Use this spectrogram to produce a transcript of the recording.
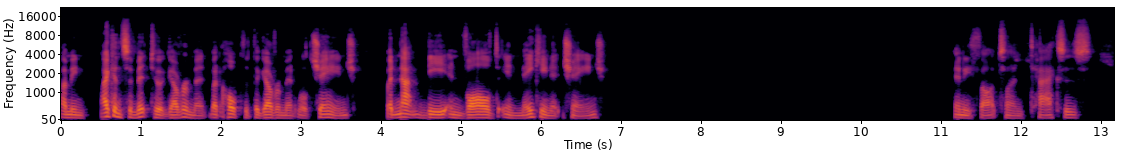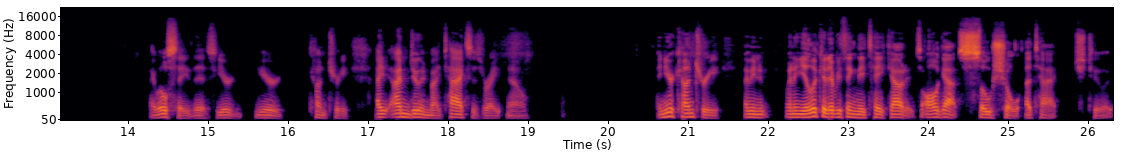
I mean, I can submit to a government, but hope that the government will change, but not be involved in making it change. Any thoughts on taxes? I will say this: your your country. I, I'm doing my taxes right now. In your country, I mean, when you look at everything they take out, it's all got social attached to it.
